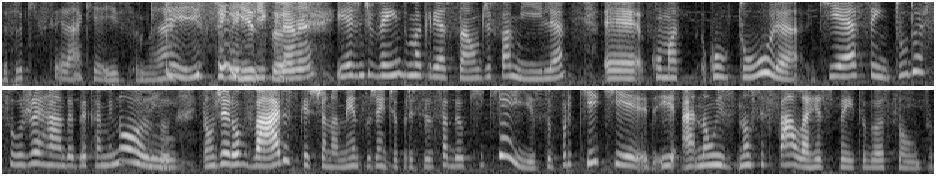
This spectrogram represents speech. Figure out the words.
Eu falei, o que será que é isso, né? que isso que significa, né? E a gente vem de uma criação de família é, com uma cultura que é assim, tudo é sujo, errado, é pecaminoso. Sim. Então gerou vários questionamentos. Gente, eu preciso saber o que, que é isso, por que, que e, a, não, não se fala a respeito do assunto.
